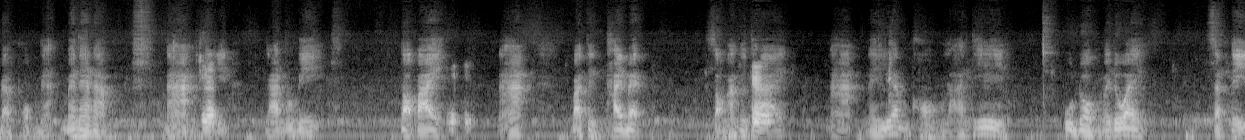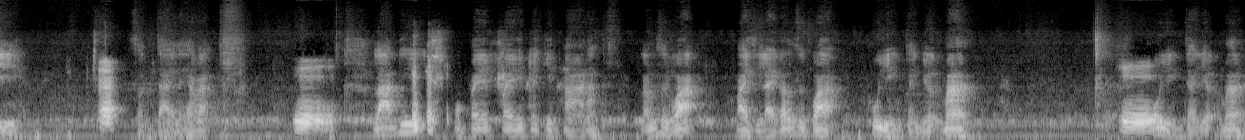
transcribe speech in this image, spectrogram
แบบผมเนี่ยไม่แนะนำนะฮะครับร้านพวกนี้ต่อไปนะฮะมาถึงไทยแบกสองอันสุดท้ายนะฮะในเรื่องของร้านที่อุดมไปด้วย สตรีอ่าสนใจเลยใช่ไหมอืมร้านที่ผมไปไปไปกินมานะแล้วรู้สึกว่าไปทีไรก็รู้สึกว่าผู้หญิงจะเยอะมากอืมผู้หญิงจะเยอะมาก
